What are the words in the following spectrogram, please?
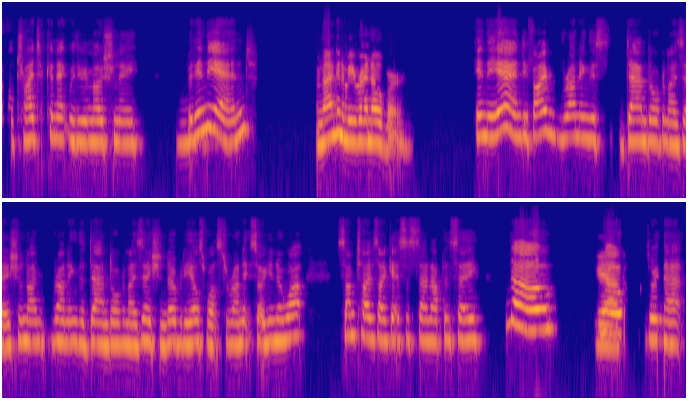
i will try to connect with you emotionally but in the end I'm not going to be run over. in the end, if I'm running this damned organization, I'm running the damned organization. Nobody else wants to run it. So you know what? Sometimes I get to stand up and say, no, no, I'm doing that.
